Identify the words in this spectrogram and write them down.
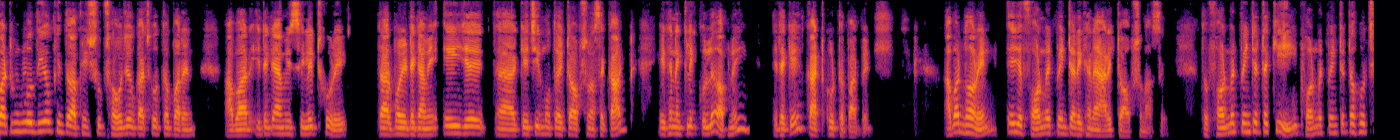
বাটনগুলো দিয়েও কিন্তু আপনি খুব সহজেও কাজ করতে পারেন। আবার এটাকে আমি সিলেক্ট করে তারপর এটাকে আমি এই যে কেচির মতো একটা অপশন আছে কাট, এখানে ক্লিক করলেও আপনি এটাকে কাট করতে পারবেন। আবার ধরেন, এই যে ফরম্যাট পেইন্টার এখানে আরেকটা অপশন আছে। তো ফরম্যাট পেইন্টারটা কি? ফরম্যাট পেইন্টারটা হচ্ছে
